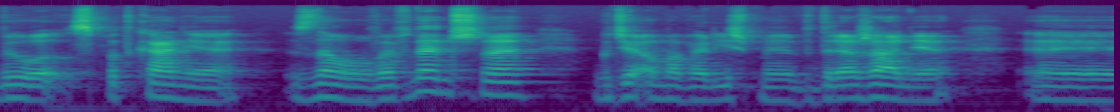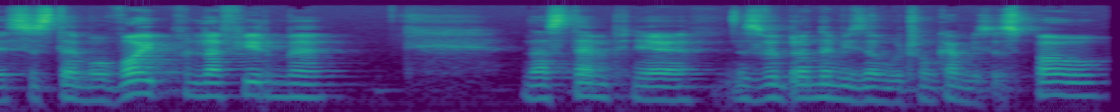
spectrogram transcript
było spotkanie znowu wewnętrzne, gdzie omawialiśmy wdrażanie e, systemu VoIP dla firmy. Następnie z wybranymi znowu członkami zespołu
